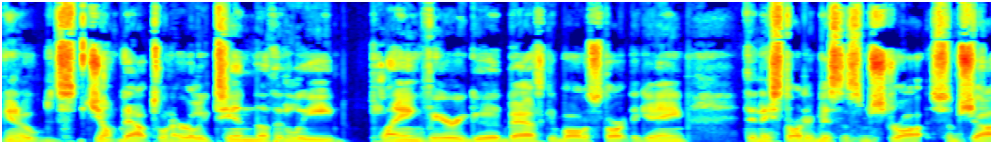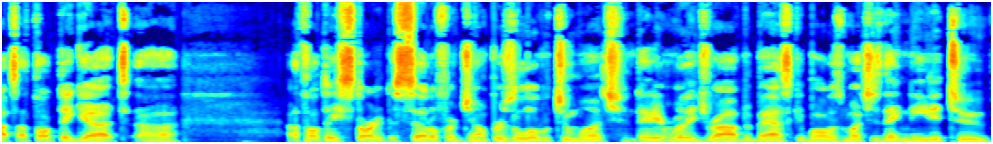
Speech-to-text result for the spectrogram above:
you know just jumped out to an early ten nothing lead playing very good basketball to start the game. Then they started missing some straw, some shots. I thought they got, uh, I thought they started to settle for jumpers a little too much. They didn't really drive the basketball as much as they needed to.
